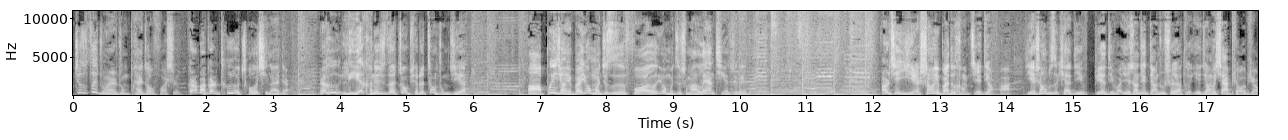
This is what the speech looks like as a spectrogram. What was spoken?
就是这种一种拍照方式，个儿把个儿的头要朝起来点，然后脸肯定是在照片的正中间，啊，背景一般要么就是放，要么就是什么蓝天之类的，而且眼神一般都很坚定啊，眼神不是看地别的地方，眼神就盯住摄像头，眼睛往下瞟一瞟。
